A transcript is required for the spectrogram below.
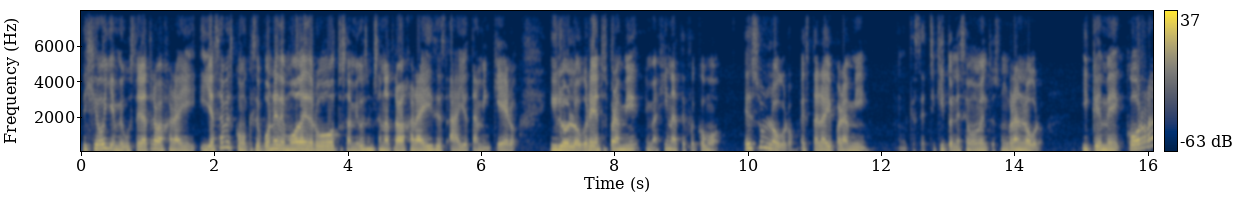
dije, oye, me gustaría trabajar ahí. Y ya sabes, como que se pone de moda y luego tus amigos empiezan a trabajar ahí y dices, ah, yo también quiero. Y lo logré. Entonces, para mí, imagínate, fue como, es un logro estar ahí para mí, que sea chiquito en ese momento, es un gran logro. Y que me corran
